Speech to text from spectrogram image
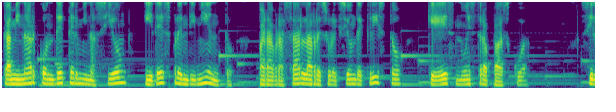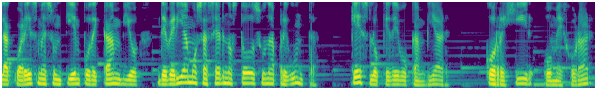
caminar con determinación y desprendimiento para abrazar la resurrección de Cristo, que es nuestra Pascua. Si la cuaresma es un tiempo de cambio, deberíamos hacernos todos una pregunta. ¿Qué es lo que debo cambiar, corregir o mejorar?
